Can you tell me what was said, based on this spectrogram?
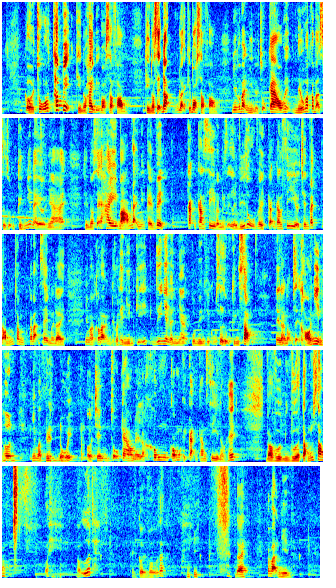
ở chỗ thấp ấy thì nó hay bị bọt xà phòng thì nó sẽ đọng lại cái bọt xà phòng. Nhưng các bạn nhìn ở chỗ cao ấy nếu mà các bạn sử dụng kính như này ở nhà ấy thì nó sẽ hay bám lại những cái vệt cặn canxi và mình sẽ lấy ví dụ về cặn canxi ở trên vách tắm cho các bạn xem ở đây. Nhưng mà các bạn có thể nhìn kỹ dĩ nhiên là nhà của mình thì cũng sử dụng kính sọc nên là nó cũng sẽ khó nhìn hơn. Nhưng mà tuyệt đối ở trên chỗ cao này là không có một cái cặn canxi nào hết. Và vừa mình vừa tắm xong Ôi, nó ướt. Phải cởi vớ ra. đây, các bạn nhìn,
